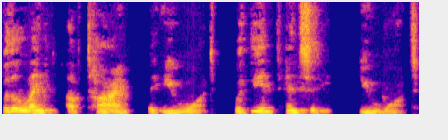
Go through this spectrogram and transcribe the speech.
for the length of time that you want, with the intensity you want.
